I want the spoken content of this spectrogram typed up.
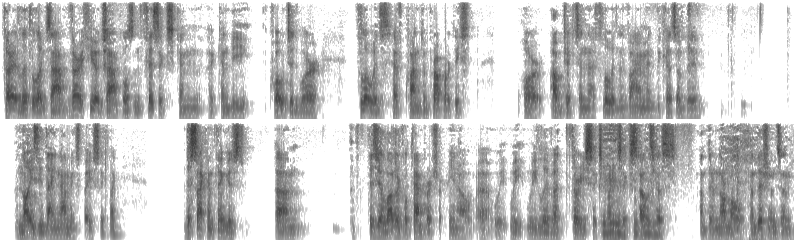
very little exam, very few examples in physics can uh, can be quoted where fluids have quantum properties or objects in a fluid environment because of the noisy dynamics, basically. The second thing is um, physiological temperature. You know, uh, we, we, we live at 36.6 mm-hmm. Celsius under normal conditions, and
